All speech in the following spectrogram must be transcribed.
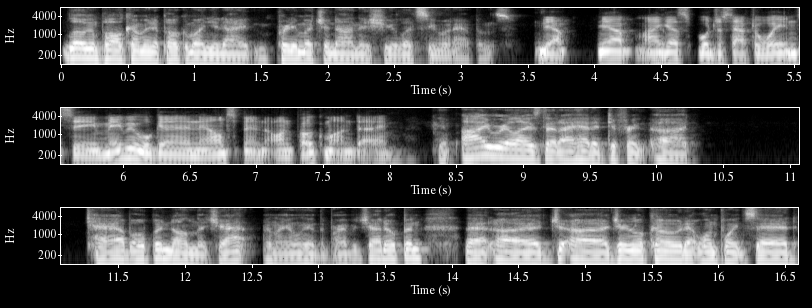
Logan Paul coming to Pokemon Unite, pretty much a non-issue. Let's see what happens. yeah, yeah. I guess we'll just have to wait and see. Maybe we'll get an announcement on Pokemon Day. Yep. I realized that I had a different uh, tab opened on the chat, and I only had the private chat open. That uh, G- uh, General Code at one point said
